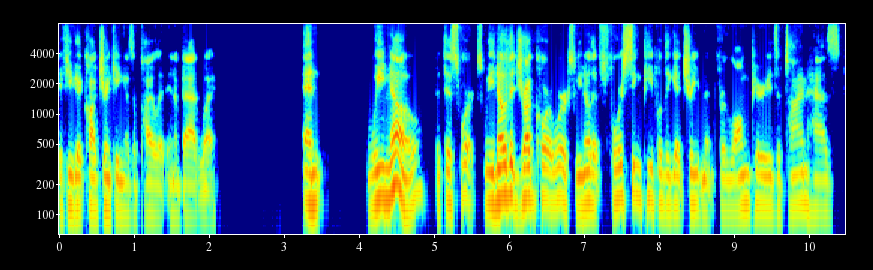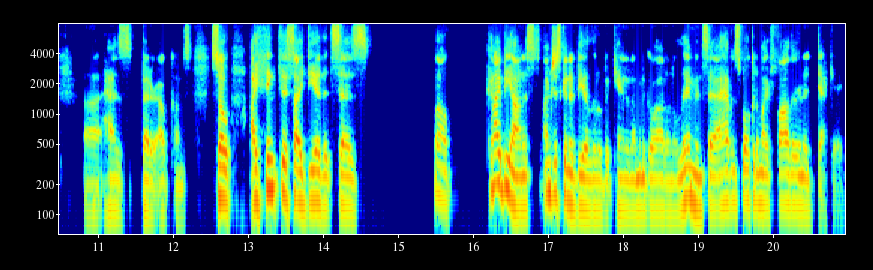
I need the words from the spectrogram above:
if you get caught drinking as a pilot in a bad way. And we know that this works. We know that drug court works. We know that forcing people to get treatment for long periods of time has uh, has better outcomes. So I think this idea that says, well, can I be honest? I'm just going to be a little bit candid. I'm going to go out on a limb and say I haven't spoken to my father in a decade.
